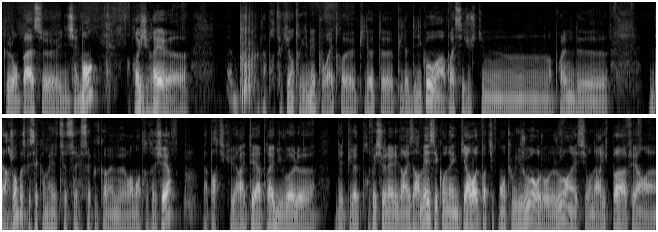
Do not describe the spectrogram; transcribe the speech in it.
que l'on passe initialement. Après, j'irais n'importe qui entre guillemets pour être pilote pilote d'hélico. Hein. Après, c'est juste un problème de d'argent parce que ça, quand même, ça, coûte quand même vraiment très très cher. La particularité après du vol euh, d'être pilote professionnel et dans les armées, c'est qu'on a une carotte pratiquement tous les jours, au jour le jour, hein, et si on n'arrive pas à faire euh,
